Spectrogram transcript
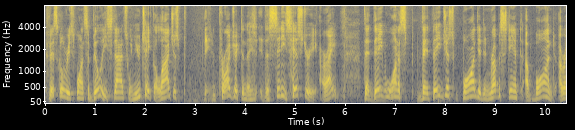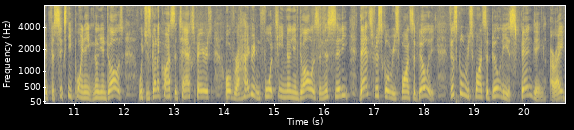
Fiscal responsibility starts when you take the largest project in the, the city's history, all right? That they want to that they just bonded and rubber stamped a bond, all right, for 60.8 million dollars, which is going to cost the taxpayers over 114 million dollars in this city. That's fiscal responsibility. Fiscal responsibility is spending, all right,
